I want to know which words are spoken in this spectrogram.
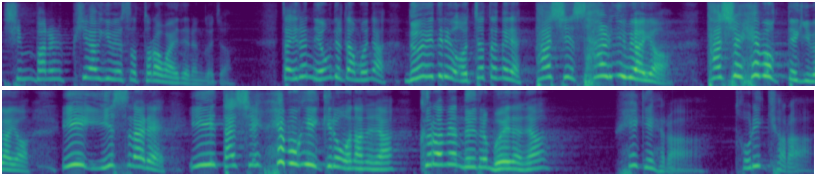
심판을 피하기 위해서 돌아와야 되는 거죠. 자 이런 내용들 다 뭐냐? 너희들이 어쨌든 간에 다시 살기 위하여 다시 회복되기 위하여 이 이스라엘에 이 다시 회복이 있기를 원하느냐? 그러면 너희들은 뭐 해야 되냐? 회개해라. 돌이켜라.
